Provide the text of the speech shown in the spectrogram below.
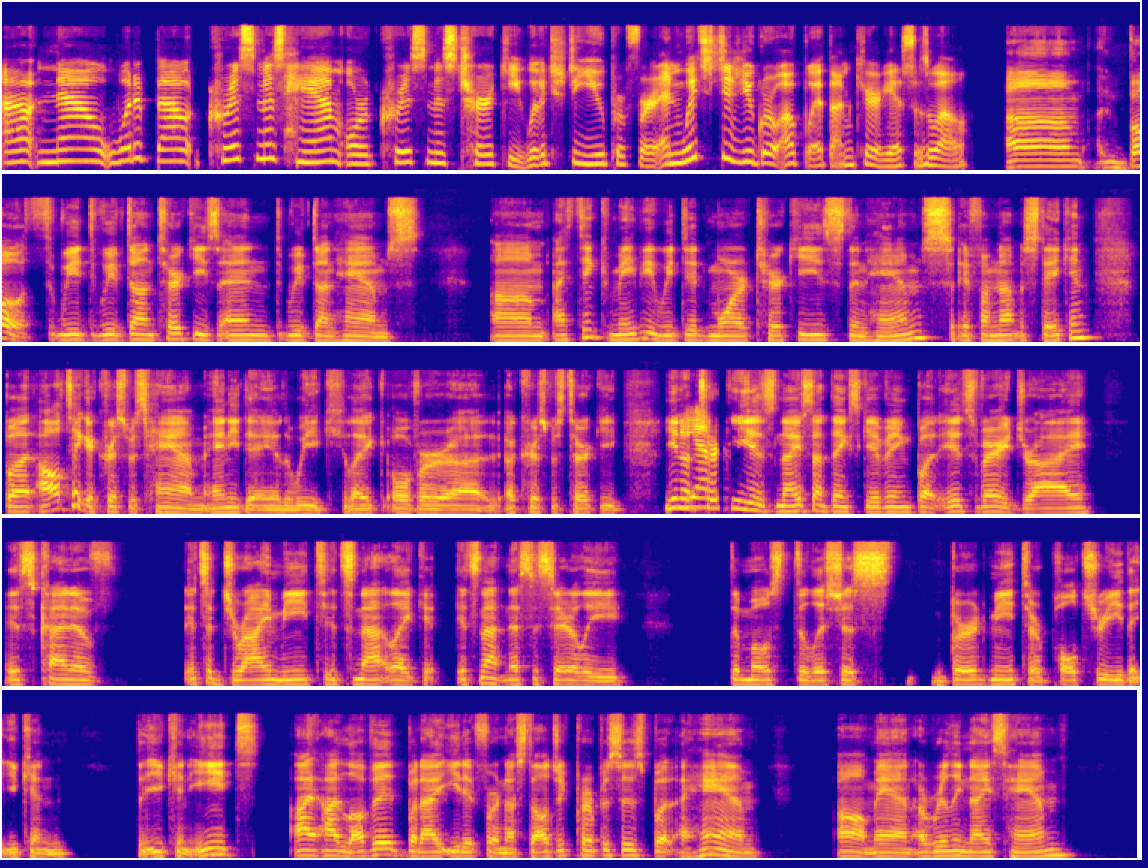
Uh, now, what about Christmas ham or Christmas turkey? Which do you prefer? And which did you grow up with? I'm curious as well. Um, both. We we've done turkeys and we've done hams. Um, I think maybe we did more turkeys than hams, if I'm not mistaken. But I'll take a Christmas ham any day of the week, like over uh, a Christmas turkey. You know, Yep. turkey is nice on Thanksgiving, but it's very dry. It's kind of it's a dry meat. It's not like it's not necessarily the most delicious bird meat or poultry that you can that you can eat. I I love it, but I eat it for nostalgic purposes. But a ham, oh man, a really nice ham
